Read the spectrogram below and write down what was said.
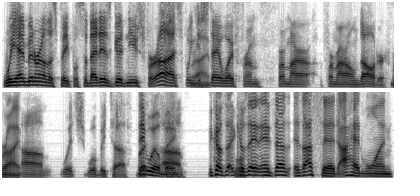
we hadn't been around those people, so that is good news for us. If We can just stay away from from our from our own daughter, Right. Um, which will be tough. it will be uh, because because we'll as, as as I said, I had one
